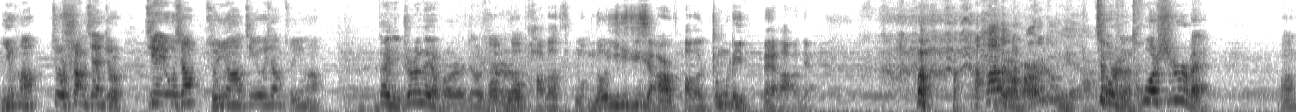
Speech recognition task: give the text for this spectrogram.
银行就是上线就是接邮箱存银行，接邮箱存银行。但你知道那会儿就是我们都跑到，我们都一级小号跑到中立配行去。他那会儿玩的更野，就是脱尸呗，啊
